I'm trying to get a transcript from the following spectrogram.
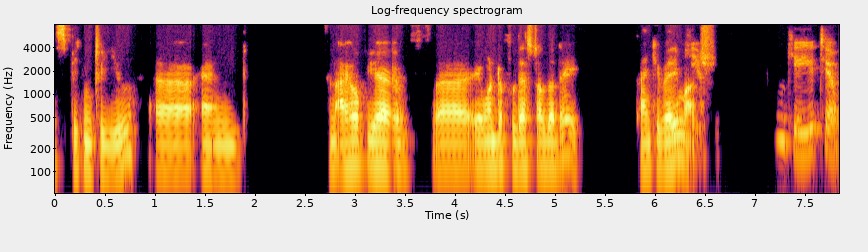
speaking to you. Uh, and and I hope you have uh, a wonderful rest of the day. Thank you very much. Thank you. Thank you. You too.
